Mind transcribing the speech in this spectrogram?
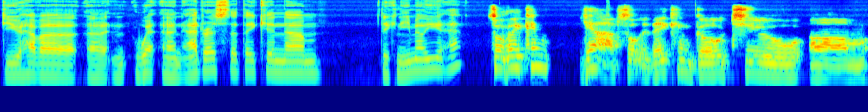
do you have a, a, an address that they can um, they can email you at? So they can, yeah, absolutely. They can go to um,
